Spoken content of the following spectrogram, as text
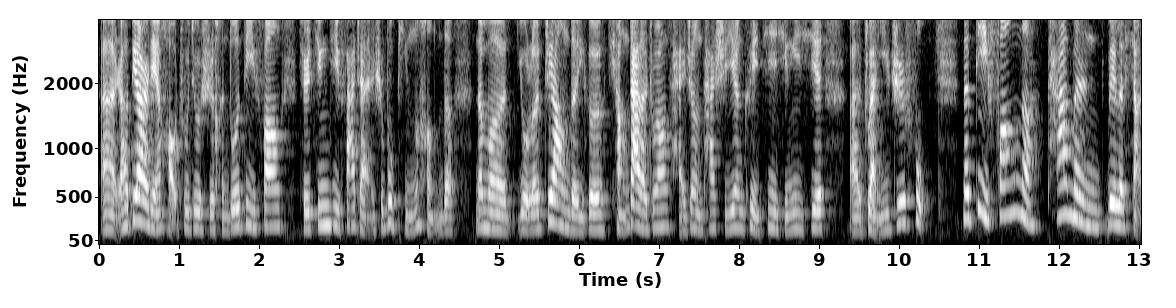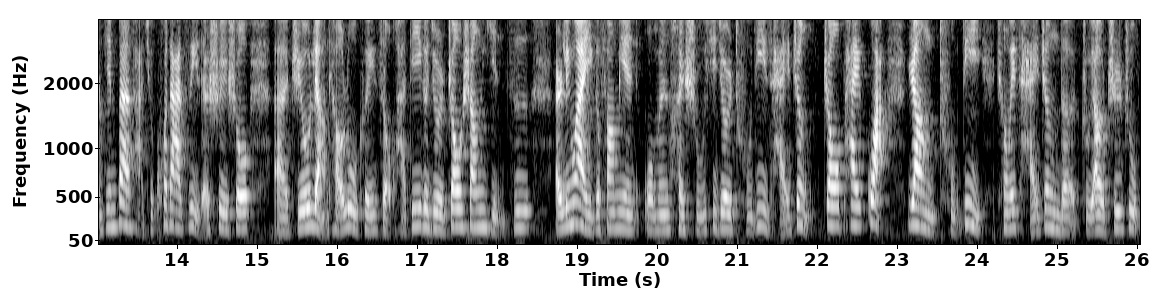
呃，然后第二点好处就是很多地方其实经济发展是不平衡的。那么有了这样的一个强大的中央财政，它实际上可以进行一些。呃，转移支付，那地方呢？他们为了想尽办法去扩大自己的税收，呃，只有两条路可以走哈。第一个就是招商引资，而另外一个方面我们很熟悉，就是土地财政招拍挂，让土地成为财政的主要支柱。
